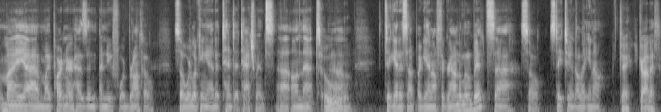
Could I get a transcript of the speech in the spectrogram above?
my uh, my partner has an, a new Ford Bronco, so we're looking at a tent attachment uh, on that Ooh. to get us up again off the ground a little bit. Uh, so stay tuned. I'll let you know. Okay, got it.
